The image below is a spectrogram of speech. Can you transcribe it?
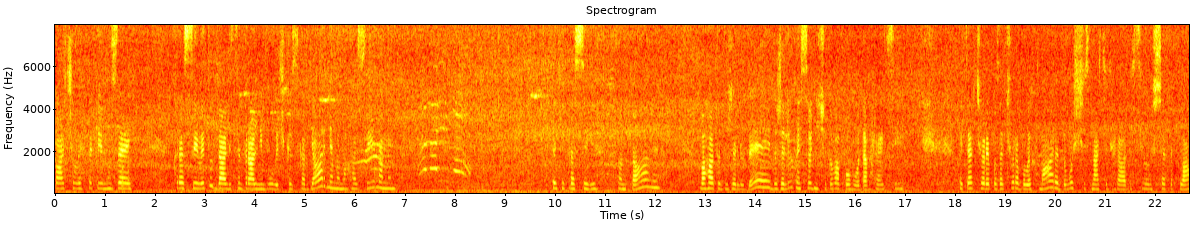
бачили такий музей красивий. Тут далі центральні вулички з кав'ярнями, магазинами. Такі красиві фонтани. Багато дуже людей, дуже людно. І сьогодні чудова погода в Греції. Хоча вчора і позавчора були хмари, дощ 16 градусів, лише тепла.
